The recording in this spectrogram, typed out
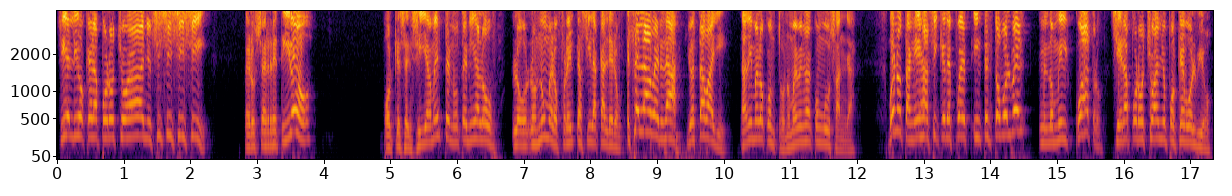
Sí, él dijo que era por ocho años. Sí, sí, sí, sí. Pero se retiró porque sencillamente no tenía los, los, números frente a Sila Calderón. Esa es la verdad. Yo estaba allí. Nadie me lo contó. No me vengan con gusanga. Bueno, tan es así que después intentó volver en el 2004. Si era por ocho años, ¿por qué volvió?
